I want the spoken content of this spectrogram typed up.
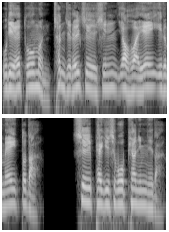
우리의 도움은 천지를 지으신 여호와의 이름에 있도다. 시 125편입니다.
